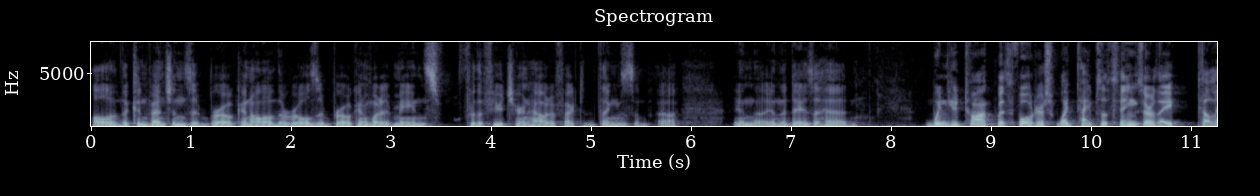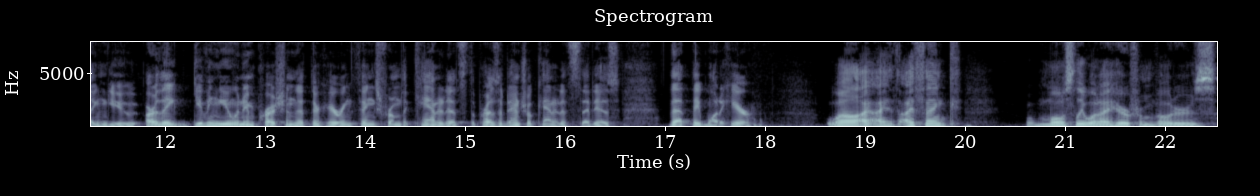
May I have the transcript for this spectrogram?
all of the conventions it broke and all of the rules it broke and what it means for the future and how it affected things uh, in the in the days ahead. When you talk with voters, what types of things are they telling you? Are they giving you an impression that they're hearing things from the candidates, the presidential candidates, that is, that they want to hear? Well, I I think mostly what I hear from voters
